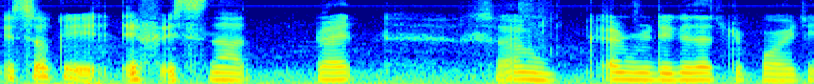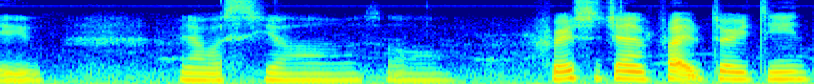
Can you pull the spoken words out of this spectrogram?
it's okay if it's not right. So I'm I'm really good at reporting when I was young. So First John five thirteen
